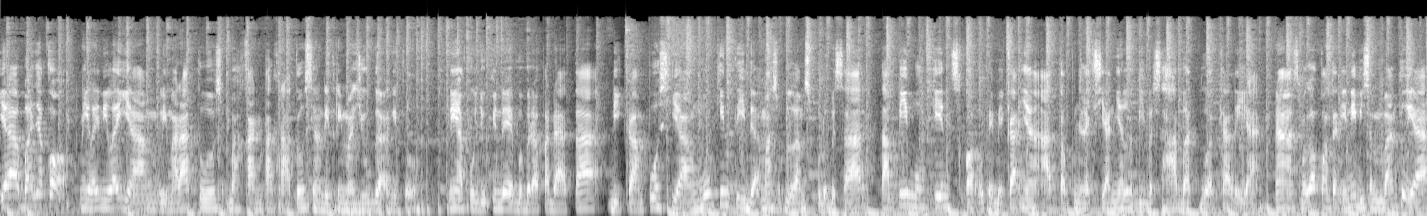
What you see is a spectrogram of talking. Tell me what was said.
Ya banyak kok nilai-nilai yang 500 bahkan 400 yang diterima juga gitu. Nih aku unjukin deh beberapa data di kampus yang mungkin tidak masuk dalam 10 besar, tapi mungkin skor UTBK-nya atau penyeleksiannya lebih bersahabat buat kalian. Nah, semoga konten ini bisa membantu ya.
